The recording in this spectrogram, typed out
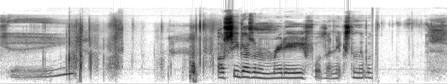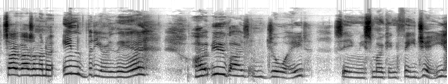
Okay. I'll see you guys when I'm ready for the next thing that we're... So guys, I'm going to end the video there. I hope you guys enjoyed seeing me smoking Fiji.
